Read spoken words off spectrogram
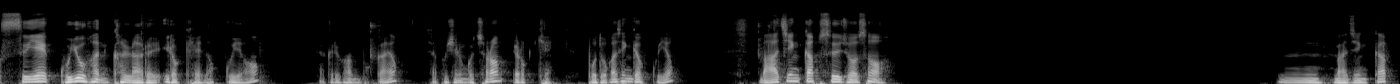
박스의 고유한 컬러를 이렇게 넣고요 자, 그리고 한번 볼까요? 자, 보시는 것처럼 이렇게 보도가 생겼고요 마진 값을 줘서 음, 마진 값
